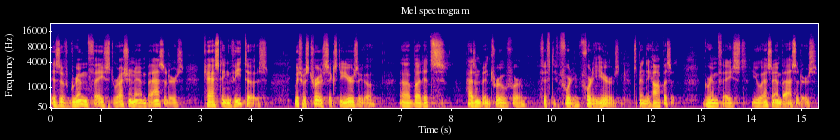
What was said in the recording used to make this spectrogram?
is of grim-faced Russian ambassadors casting vetoes, which was true 60 years ago, uh, but it hasn't been true for 50, 40, 40 years. It's been the opposite. Grim-faced U.S. ambassadors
